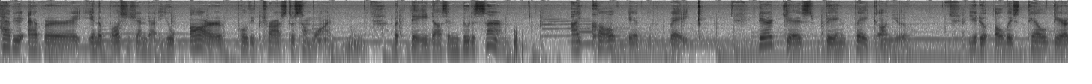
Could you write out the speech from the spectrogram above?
Have you ever in the position that you are fully trust to someone, but they doesn't do the same? I call it fake. They're just being fake on you. You do always tell their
